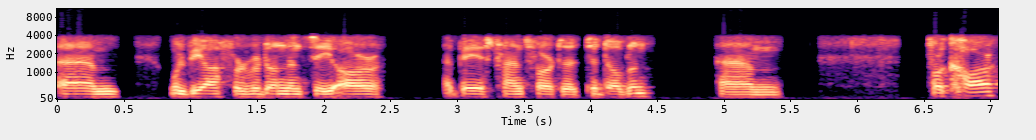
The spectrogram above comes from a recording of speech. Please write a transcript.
um, will be offered redundancy or a base transfer to, to Dublin. Um, for Cork,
